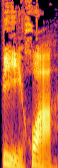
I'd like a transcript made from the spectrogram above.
壁画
